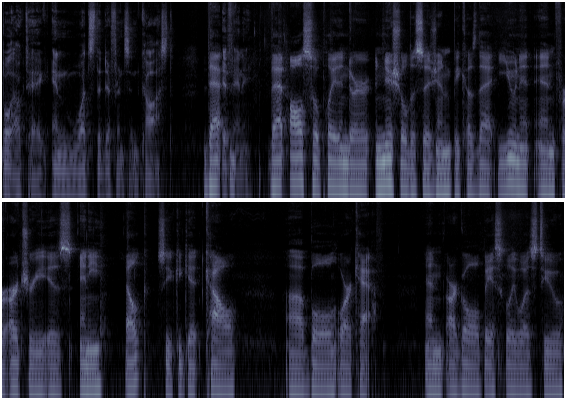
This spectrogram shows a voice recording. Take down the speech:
bull elk tag, and what's the difference in cost, That if any? that also played into our initial decision because that unit and for archery is any elk, so you could get cow, uh, bull, or calf. And our goal basically was to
